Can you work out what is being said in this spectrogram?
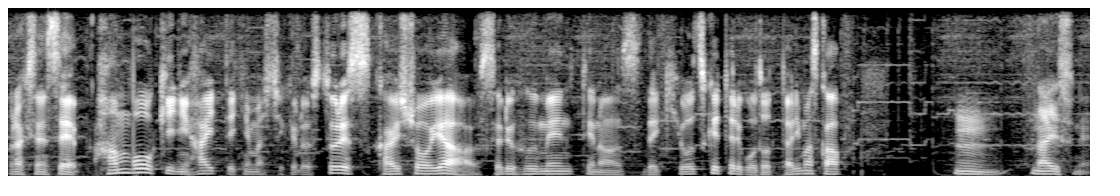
村木先生繁忙期に入ってきましたけどストレス解消やセルフメンテナンスで気をつけてることってありますか？うんないですね。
